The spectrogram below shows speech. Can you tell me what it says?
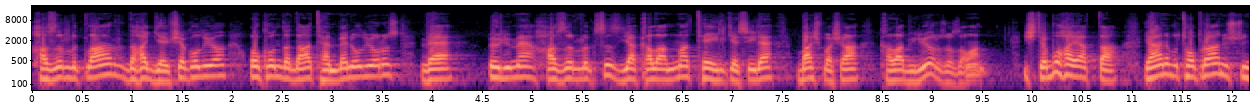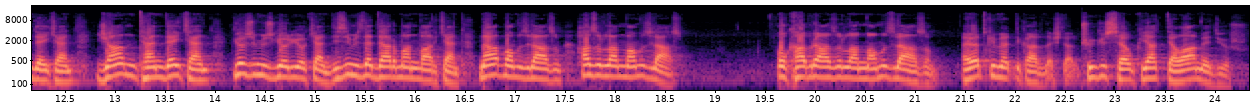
hazırlıklar daha gevşek oluyor. O konuda daha tembel oluyoruz ve ölüme hazırlıksız yakalanma tehlikesiyle baş başa kalabiliyoruz o zaman. İşte bu hayatta yani bu toprağın üstündeyken, can tendeyken, gözümüz görüyorken, dizimizde derman varken ne yapmamız lazım? Hazırlanmamız lazım. O kabre hazırlanmamız lazım. Evet kıymetli kardeşler. Çünkü sevkiyat devam ediyor.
